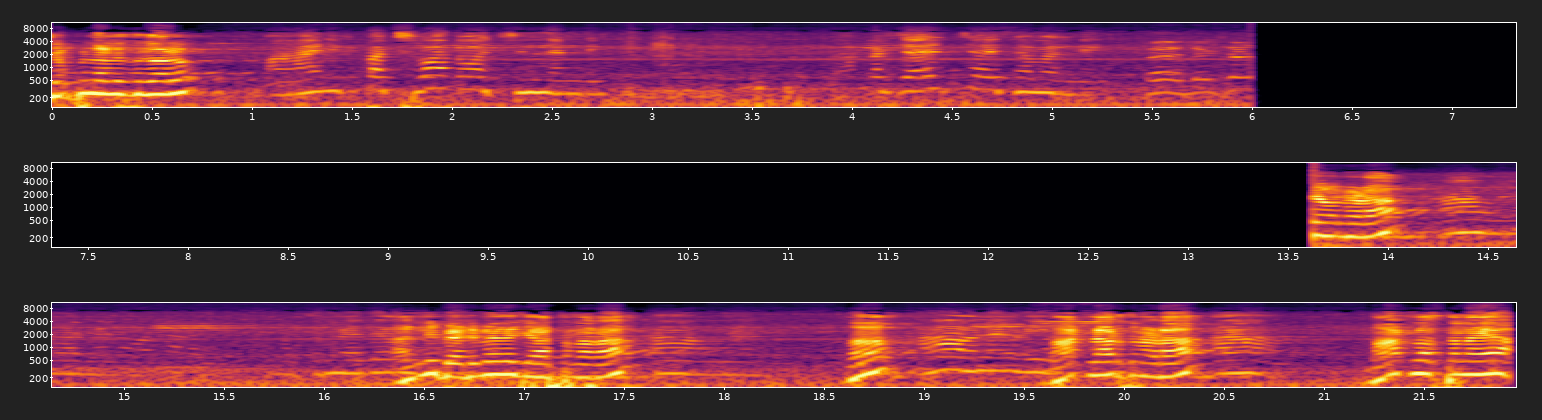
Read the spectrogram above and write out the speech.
చెప్పు లలిత గారు? ఆయనకి పక్షవాతం వచ్చిందండి. అక్కడ చేసి చేసామండి ఉన్నాడు. అన్ని బెడ్ మీద చేస్తున్నారా? మాట్లాడుతున్నాడా? మాటలు వస్తున్నాయా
